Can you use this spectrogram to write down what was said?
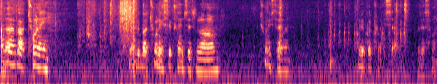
Uh, about 20, maybe about 26 inches long, 27, maybe go 27 for this one.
